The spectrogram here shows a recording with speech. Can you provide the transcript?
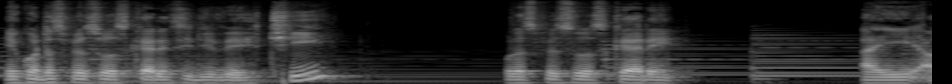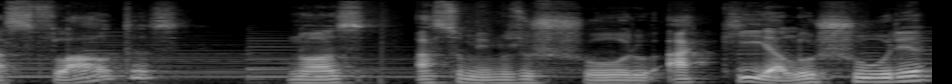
Enquanto as pessoas querem se divertir, quando as pessoas querem aí as flautas, nós assumimos o choro. Aqui a luxúria,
